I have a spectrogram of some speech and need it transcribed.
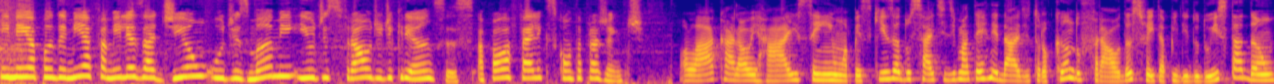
Em meio à pandemia, famílias adiam o desmame e o desfraude de crianças. A Paula Félix conta pra gente. Olá, Carol e Heisen. Uma pesquisa do site de maternidade Trocando Fraldas, feita a pedido do Estadão,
